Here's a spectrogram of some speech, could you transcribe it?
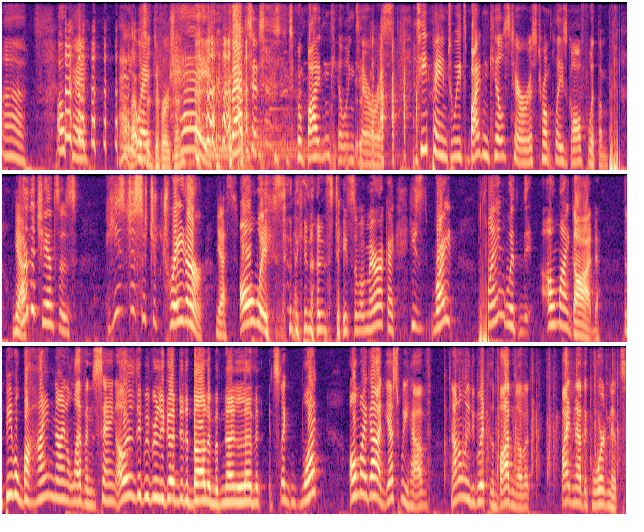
Ow! Okay. Oh, that was a diversion. Hey, back to, to Biden killing terrorists. T Pain tweets Biden kills terrorists, Trump plays golf with them. Yeah. What are the chances? He's just such a traitor. yes Always to the United States of America. He's right playing with, the, oh my God. The people behind 9 11 saying, oh, I don't think we've really gotten to the bottom of 9 11. It's like, what? Oh my God. Yes, we have. Not only did we get to the bottom of it, Biden had the coordinates.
